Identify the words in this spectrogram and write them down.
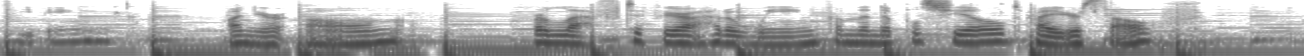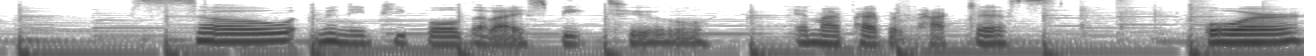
feeding on your own or left to figure out how to wean from the nipple shield by yourself? So many people that I speak to in my private practice or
